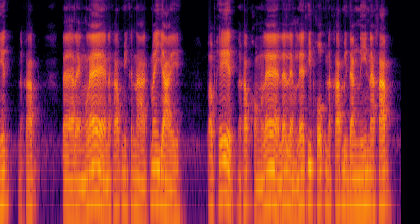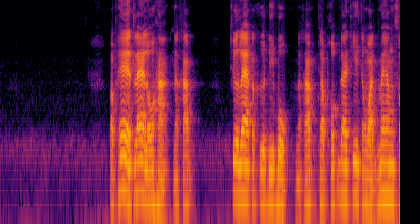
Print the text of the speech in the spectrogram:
นิดนะครับ แต่แหล่งแร่นะครับมีขนาดไม่ใหญ่ ประเภทนะครับของแร่และแหล่งแร่ที่พบนะครับ มีดังนี้นะครับ ประเภทแร่โลหะนะครับ ชื่อแรกก็คือดีบุกนะครับ จะพบได้ที่จังหวัดแม่ฮ่องส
